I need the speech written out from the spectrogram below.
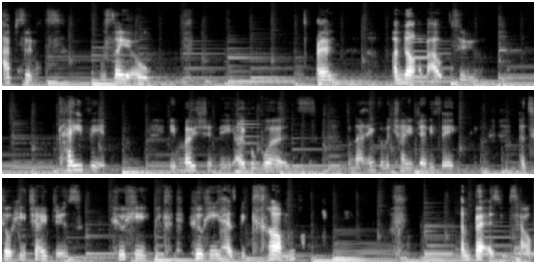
absence will say it all, and I'm not about to cave in emotionally over words but that ain't gonna change anything until he changes who he bec- who he has become and betters himself.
